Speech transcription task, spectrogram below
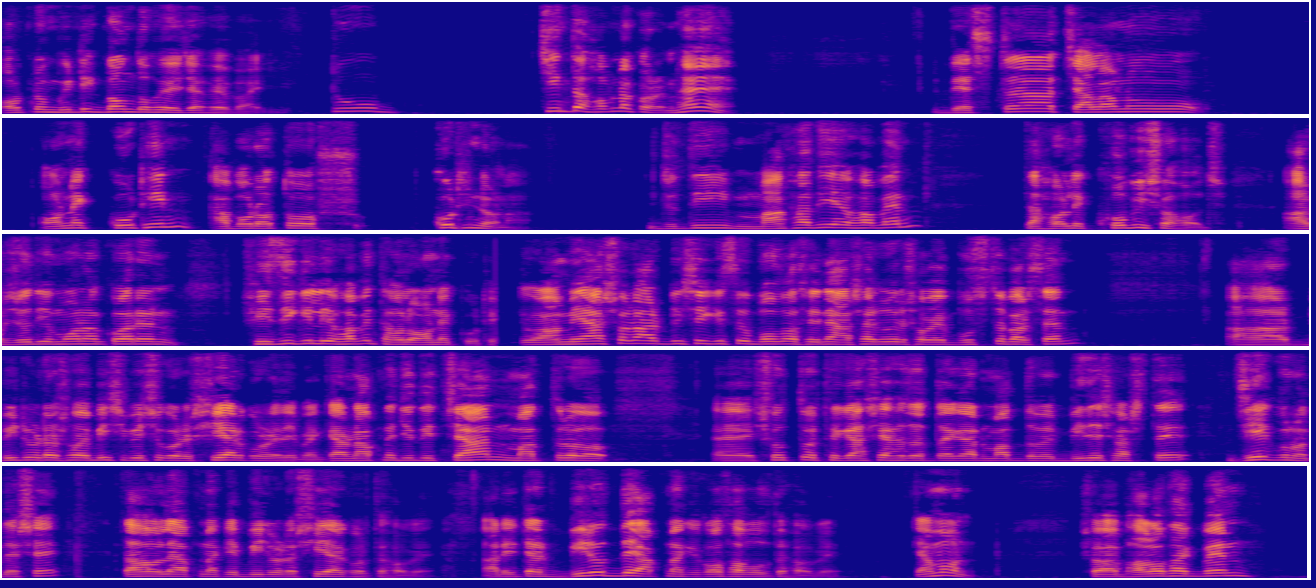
অটোমেটিক বন্ধ হয়ে যাবে ভাই। একটু চিন্তা ভাবনা করেন হ্যাঁ। দেশটা চালানো অনেক কঠিন, আবার অত কঠিনও না। যদি মাথা দিয়ে ভাবেন, তাহলে খুবই সহজ। আর যদি মনে করেন ফিজিক্যালি ভাবেন, তাহলে অনেক কঠিন। তো আমি আসলে আর বেশি কিছু বলতেছি না, আশা করি সবাই বুঝতে পারছেন। আর ভিডিওটা সবাই বেশি বেশি করে শেয়ার করে দেবেন। কারণ আপনি যদি চান মাত্র সত্তর থেকে আশি হাজার টাকার মাধ্যমে বিদেশ আসতে যে কোনো দেশে, তাহলে আপনাকে ভিডিওটা শেয়ার করতে হবে। আর এটার বিরুদ্ধে আপনাকে কথা বলতে হবে। কেমন? সবাই ভালো থাকবেন।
